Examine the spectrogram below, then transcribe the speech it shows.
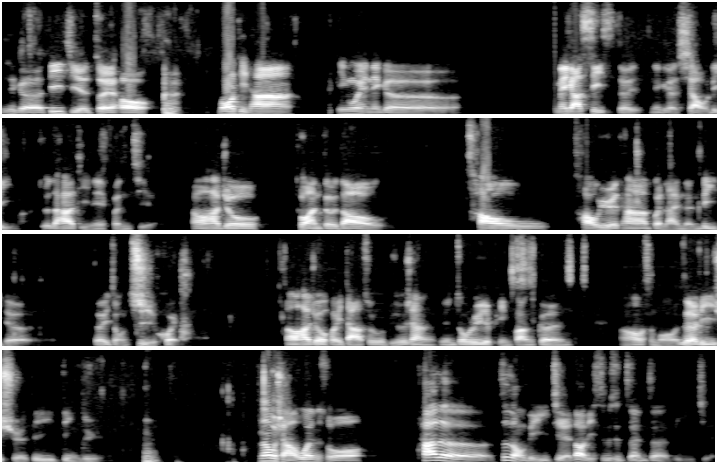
那个第一集的最后，Morty 他因为那个。Megacyst 的那个效力嘛，就是在他体内分解，然后他就突然得到超超越他本来能力的的一种智慧，然后他就回答出，比如像圆周率的平方根，然后什么热力学第一定律。那我想要问说，他的这种理解到底是不是真正的理解？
